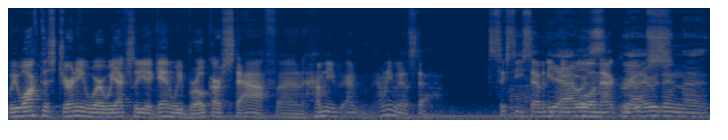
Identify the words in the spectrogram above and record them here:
we walked this journey where we actually again we broke our staff and how many how many we had staff 60 70 Uh, yeah, people was, in that group Yeah, it was in the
